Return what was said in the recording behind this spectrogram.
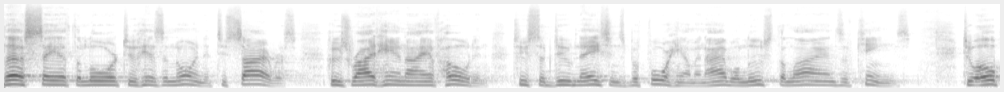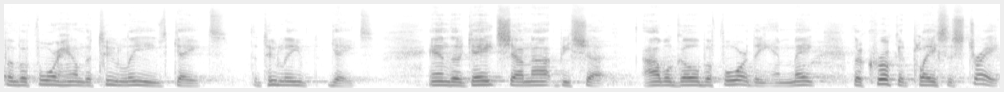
Thus saith the Lord to his anointed, to Cyrus, whose right hand I have holden, to subdue nations before him, and I will loose the lions of kings, to open before him the two leaves gates, the two leaved gates, and the gates shall not be shut. I will go before thee and make the crooked places straight.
